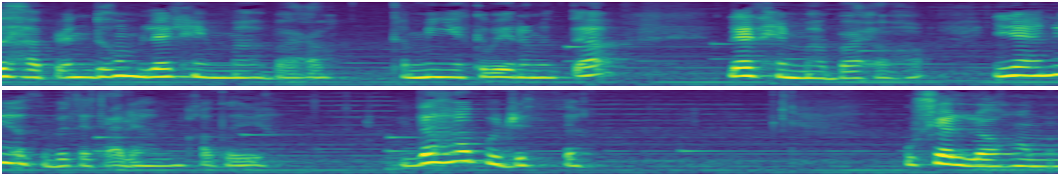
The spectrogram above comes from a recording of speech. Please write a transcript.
ذهب عندهم للحين ما باعوه. كمية كبيرة من الذهب للحين ما باعوها. يعني أثبتت عليهم القضية. ذهب وجثة. وشلوهم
